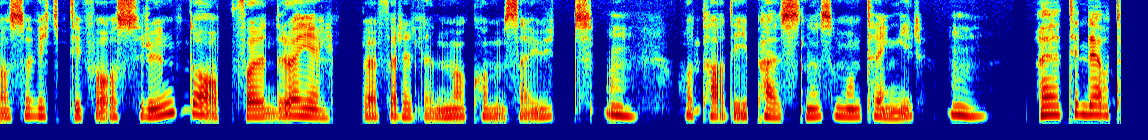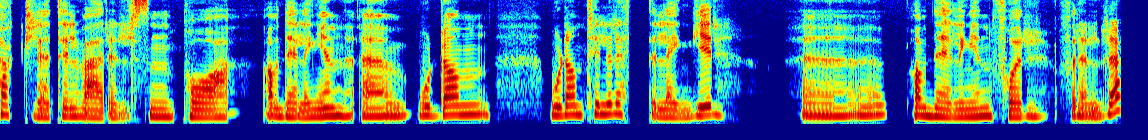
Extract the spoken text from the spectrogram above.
også viktig for oss rundt å oppfordre og hjelpe foreldrene med å komme seg ut, mm. og ta de pausene som man trenger. Mm. Eh, til det å takle tilværelsen på avdelingen, eh, hvordan hvordan tilrettelegger eh, avdelingen for foreldre?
